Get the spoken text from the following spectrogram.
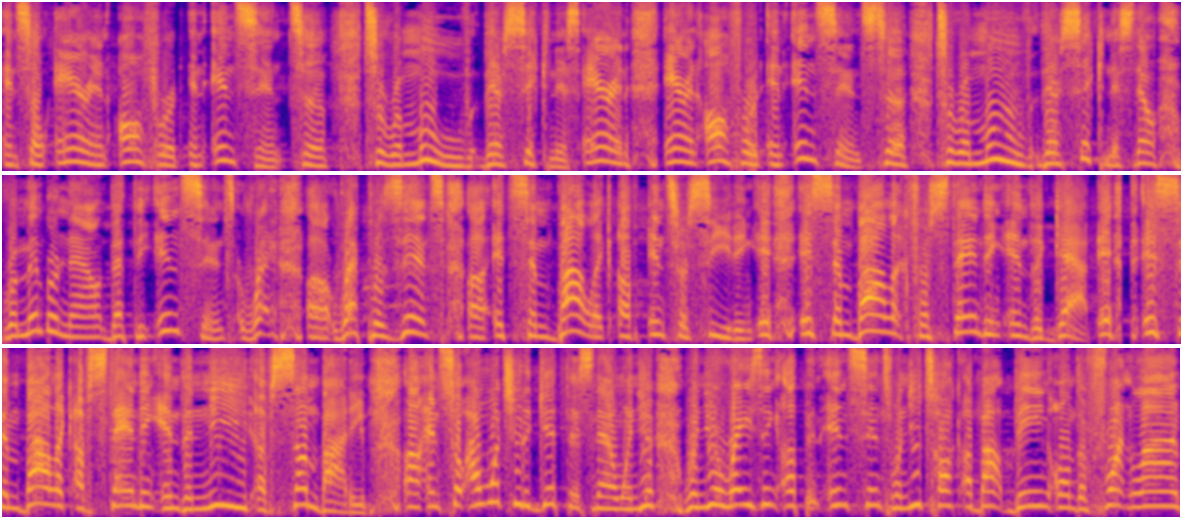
And so Aaron offered an incense to, to remove their sickness. Aaron, Aaron offered an incense to, to remove their sickness. Now, remember now that the incense re, uh, represents, uh, it's symbolic of interceding. It, it's symbolic for standing in the gap. It, it's symbolic of standing in the need of somebody. Uh, and so I want you to get this now. When you're, when you're raising up an incense, when you talk about being on the front line.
